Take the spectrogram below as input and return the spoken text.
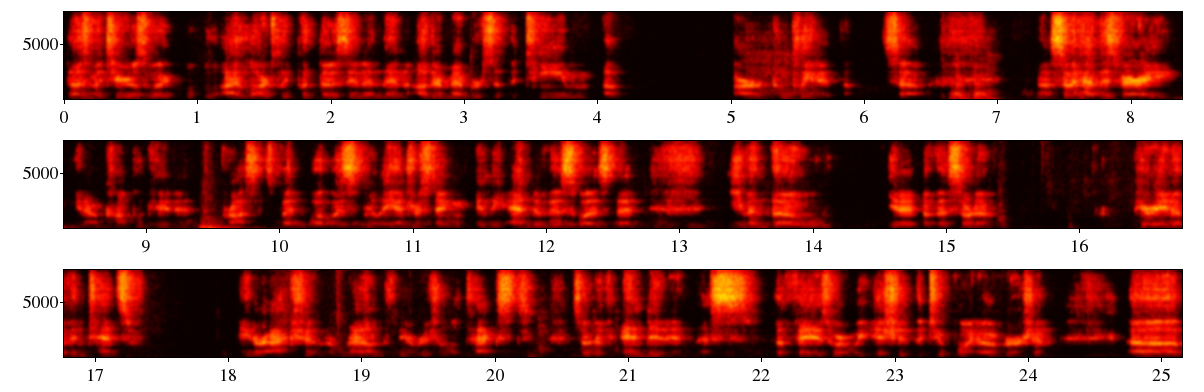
Those materials, we, I largely put those in, and then other members of the team are completed them. So. Okay. Uh, so it had this very you know complicated process but what was really interesting in the end of this was that even though you know the sort of period of intense interaction around the original text sort of ended in this the phase where we issued the 2.0 version um,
